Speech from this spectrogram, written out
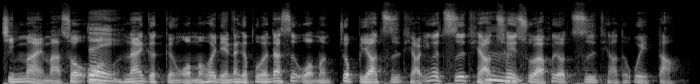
经脉嘛，说我那个梗我们会连那个部分，但是我们就不要枝条，因为枝条萃出来会有枝条的味道。嗯，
